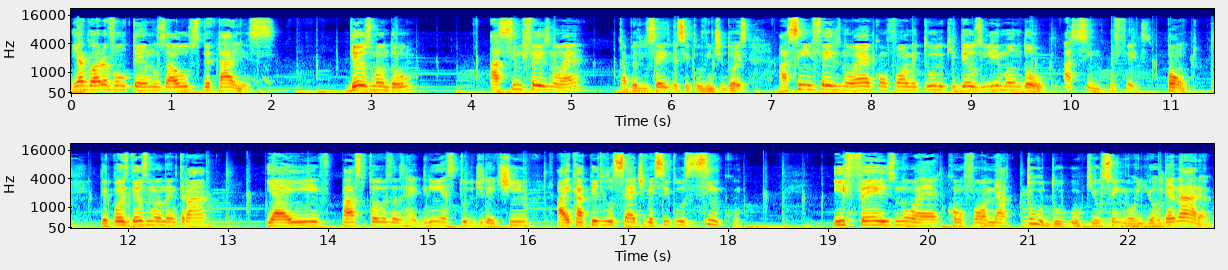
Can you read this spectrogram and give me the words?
E agora voltemos aos detalhes. Deus mandou, assim fez Noé, capítulo 6, versículo 22. Assim fez Noé conforme tudo que Deus lhe mandou. Assim o fez. Ponto. Depois Deus manda entrar e aí passa todas as regrinhas, tudo direitinho. Aí capítulo 7, versículo 5. E fez Noé conforme a tudo o que o Senhor lhe ordenara.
